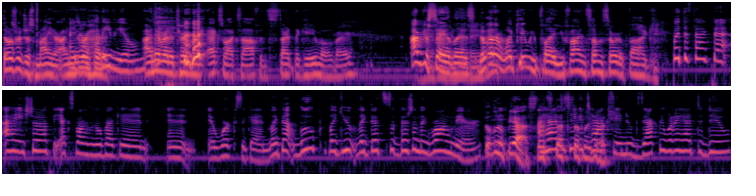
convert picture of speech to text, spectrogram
those were just minor. I, never don't had believe to, you. I never had to turn my Xbox off and start the game over. I'm just saying, never Liz. No matter what game we play, you find some sort of bug. But the fact that I shut off the Xbox and go back in and it works again, like that loop, like you, like that's there's something wrong there. The loop, yes, I had that's to take a taxi. glitch. I knew exactly what I had to do.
